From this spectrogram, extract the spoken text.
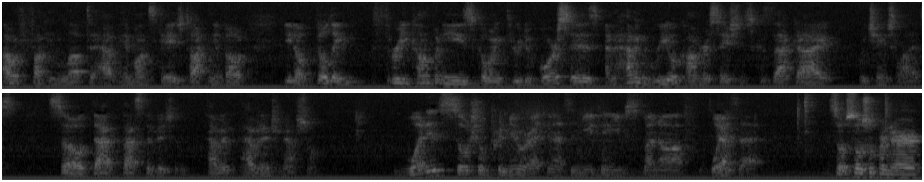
I would fucking love to have him on stage talking about you know building three companies, going through divorces, and having real conversations because that guy would change lives. So that that's the vision. Have it have it international. What is socialpreneur? I think that's a new thing you've spun off. What yeah. is that? So socialpreneur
